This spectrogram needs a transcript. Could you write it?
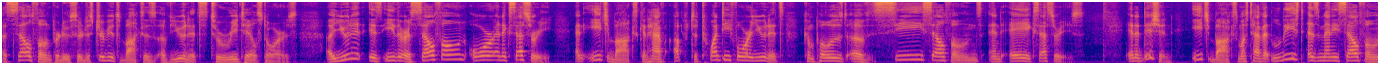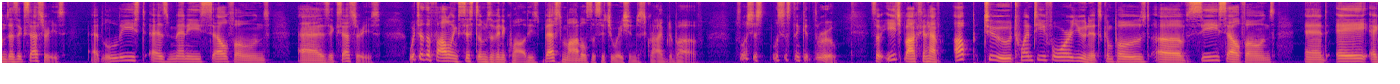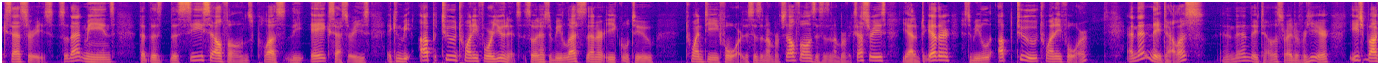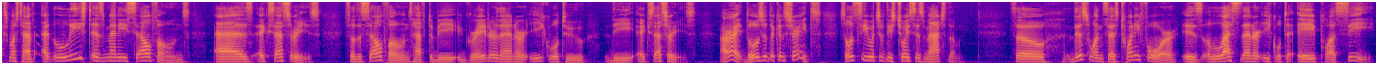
A cell phone producer distributes boxes of units to retail stores. A unit is either a cell phone or an accessory, and each box can have up to 24 units composed of C cell phones and A accessories. In addition, each box must have at least as many cell phones as accessories. At least as many cell phones as accessories. Which of the following systems of inequalities best models the situation described above? So let's just let's just think it through. So each box can have up to 24 units composed of C cell phones and A accessories. So that means that the, the C cell phones plus the A accessories, it can be up to 24 units. So it has to be less than or equal to 24. This is the number of cell phones, this is the number of accessories. You add them together, it has to be up to 24. And then they tell us, and then they tell us right over here, each box must have at least as many cell phones as accessories. So the cell phones have to be greater than or equal to the accessories. All right, those are the constraints. So let's see which of these choices match them. So this one says 24 is less than or equal to a plus c.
